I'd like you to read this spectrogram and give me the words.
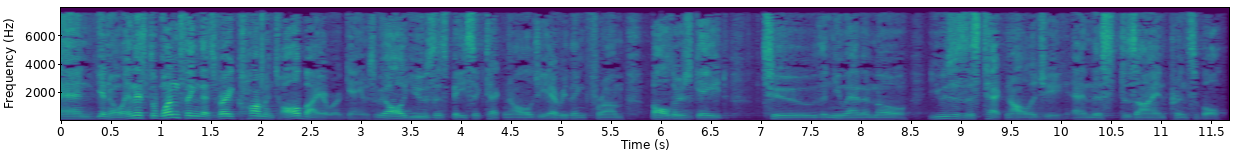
And, you know, and it's the one thing that's very common to all Bioware games. We all use this basic technology. Everything from Baldur's Gate to the new MMO uses this technology and this design principle.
